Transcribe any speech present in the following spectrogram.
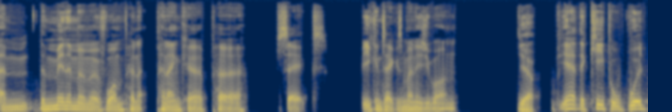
um, the minimum of one Pen- Panenka per six. But you can take as many as you want. Yeah. Yeah, the keeper would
